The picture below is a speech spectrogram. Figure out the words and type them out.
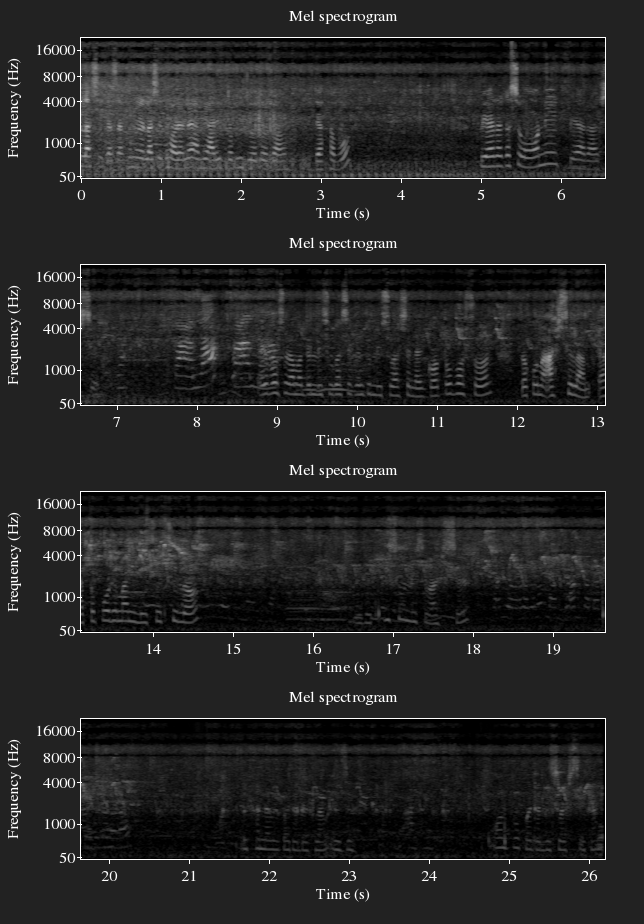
এলাচি গাছ এখনও এলাচি ধরে নেই, আমি আরেকটা ভিডিওতে দেখাবো। পেয়ারা গাছে অনেক পেয়ারা আসছে। এই বছর আমাদের লিচু গাছে কিন্তু লিচু আসে নাই। গত বছর যখন আসছিলাম এত পরিমাণ লিচু ছিল। কিছু লিচু আসছে। এখানে আমি কয়টা দেখলাম? এই যে অল্প কয়টা লিচু আসছে এখানে।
